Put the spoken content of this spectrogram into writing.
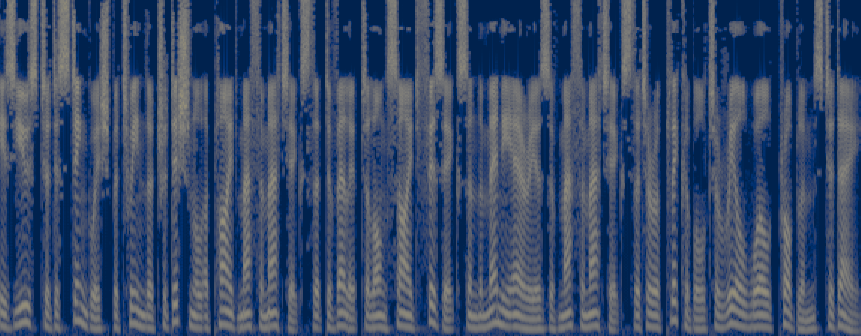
is used to distinguish between the traditional applied mathematics that developed alongside physics and the many areas of mathematics that are applicable to real-world problems today.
